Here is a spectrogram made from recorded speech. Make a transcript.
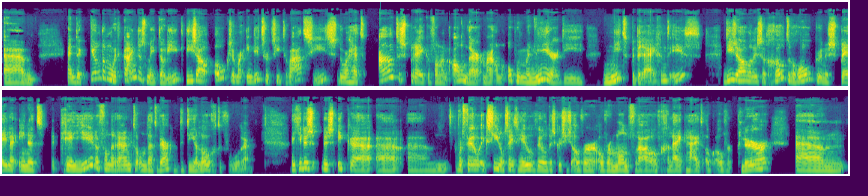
Um, en de kill them with kindness methodiek, die zou ook zeg maar, in dit soort situaties, door het aan te spreken van een ander, maar op een manier die niet bedreigend is, die zou wel eens een grote rol kunnen spelen in het creëren van de ruimte om daadwerkelijk de dialoog te voeren. Weet je, dus, dus ik, uh, veel, ik zie nog steeds heel veel discussies over, over man, vrouw, over gelijkheid, ook over kleur. Um,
